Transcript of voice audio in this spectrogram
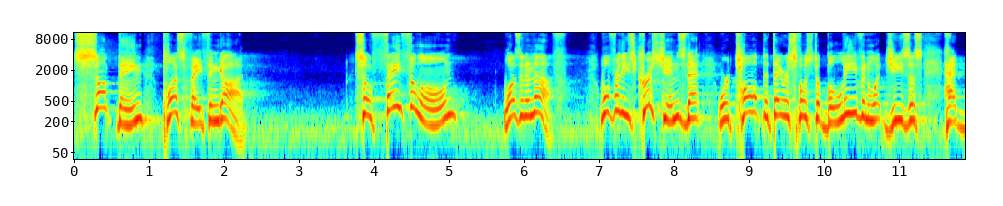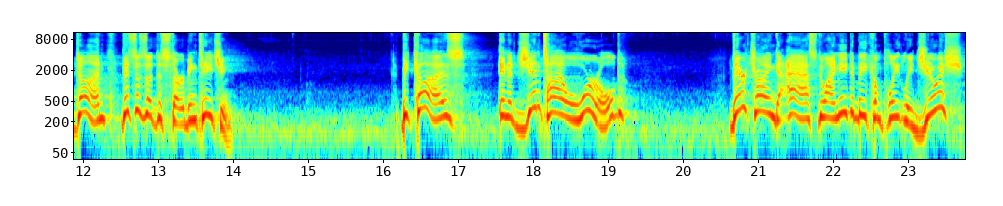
something plus faith in God. So faith alone wasn't enough. Well, for these Christians that were taught that they were supposed to believe in what Jesus had done, this is a disturbing teaching. Because in a Gentile world, they're trying to ask do I need to be completely Jewish?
